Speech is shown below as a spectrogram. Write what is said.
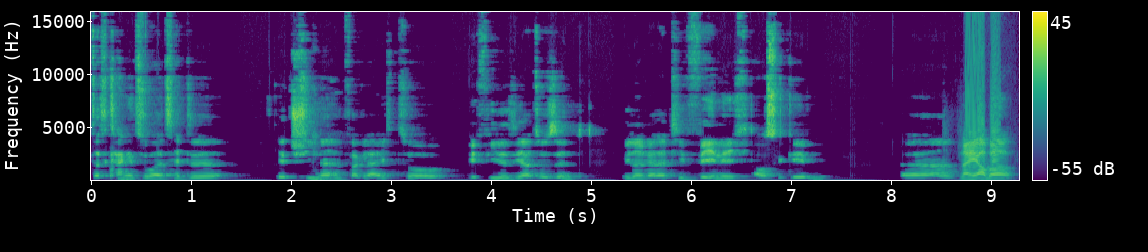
Das klang jetzt so, als hätte jetzt China im Vergleich zu, wie viele sie halt so sind, wieder relativ wenig ausgegeben. Äh, Naja, aber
